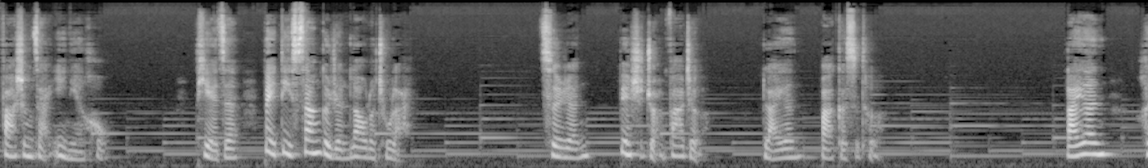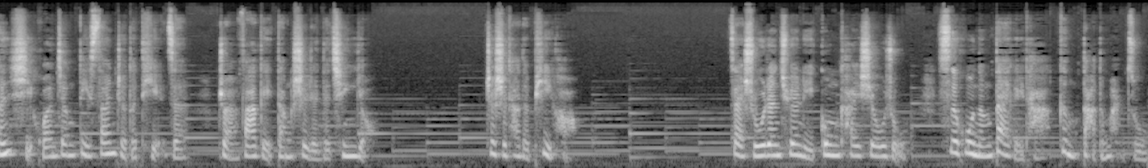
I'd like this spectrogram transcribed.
发生在一年后，帖子被第三个人捞了出来。此人便是转发者莱恩·巴克斯特。莱恩很喜欢将第三者的帖子转发给当事人的亲友，这是他的癖好。在熟人圈里公开羞辱，似乎能带给他更大的满足。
